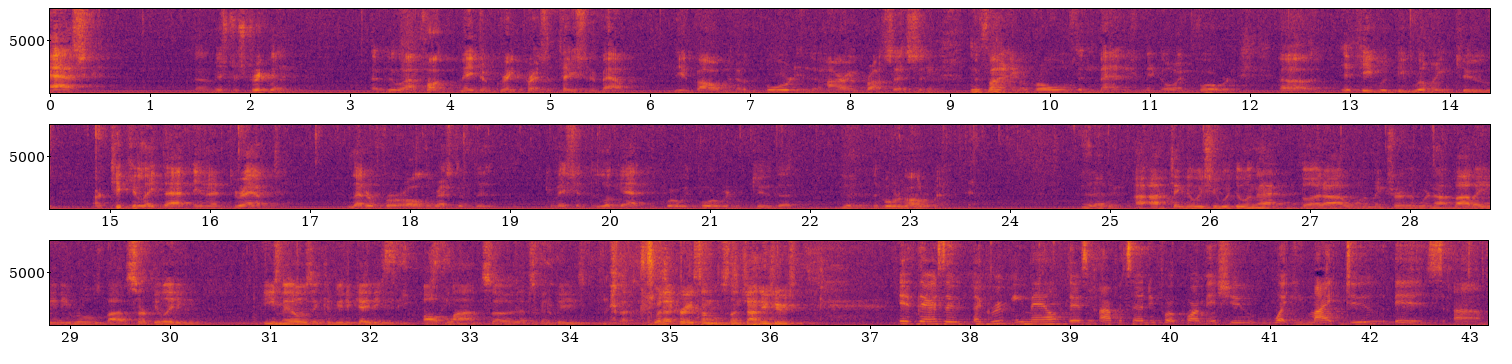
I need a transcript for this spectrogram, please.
ask uh, Mr. Strickland, uh, who I thought made a great presentation about the involvement of the board in the hiring process and the finding of roles and management going forward, uh, if he would be willing to articulate that in a draft letter for all the rest of the commission to look at before we forward to the, Good, the Board of Aldermen. Good idea. I, I take no issue with doing that, but I want to make sure that we're not violating any rules by circulating emails and communicating offline, so that's gonna be, would that create some sunshine issues? If there's a, a group email, there's an opportunity for a quorum issue. What you might do is, um,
